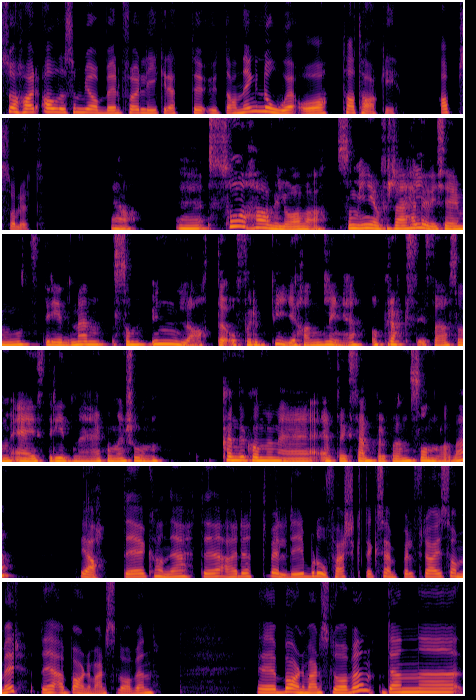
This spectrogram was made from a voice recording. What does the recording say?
så har alle som jobber for lik rett til utdanning, noe å ta tak i. Absolutt. Ja. Eh, så har vi lover, som i og for seg heller ikke er i motstrid, men som unnlater å forby handlinger og praksiser som er i strid med konvensjonen. Kan du komme med et eksempel på en sånn lov? Ja, det kan jeg. Det er et veldig blodferskt eksempel fra i sommer. Det er barnevernsloven. Eh, barnevernsloven den eh,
